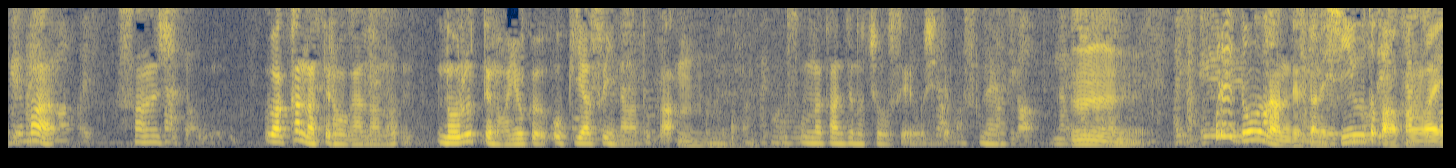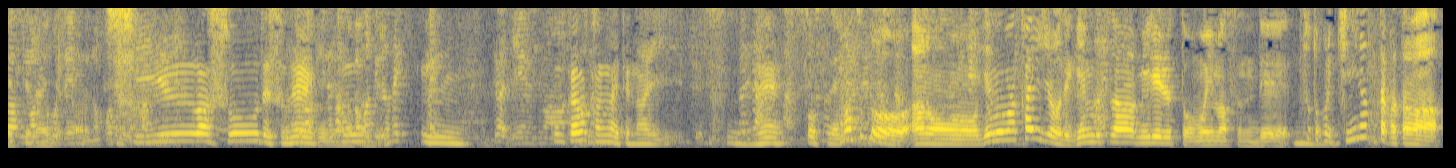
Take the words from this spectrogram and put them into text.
でまあ三周輪っかになってる方があの乗るっていうのがよく起きやすいなとか。う、ん。そんな感じの調整をしてますねうん。これどうなんですかね？私有とかは考えてないんですか？私有はそうですね、うん、今回は考えてないですね。そうですね。まあちょっと、あのーゲームマ会場で現物は見れると思いますんで、ちょっとこれ気になった方は、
